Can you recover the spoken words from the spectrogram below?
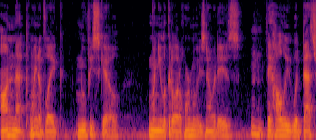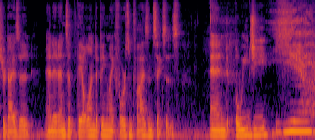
on that point of like movie scale, when you look at a lot of horror movies nowadays, Mhm. they Hollywood bastardize it, and it ends up they all end up being like fours and fives and sixes, and Ouija. Yeah.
